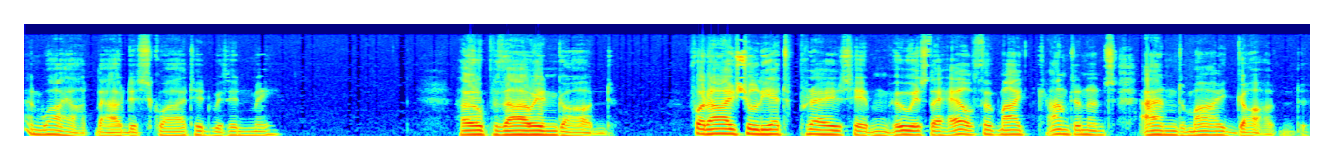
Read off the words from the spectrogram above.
And why art thou disquieted within me? Hope thou in God, for I shall yet praise him, who is the health of my countenance and my God.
